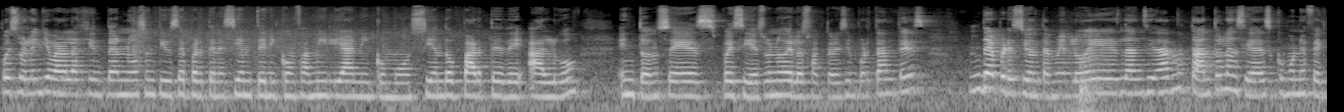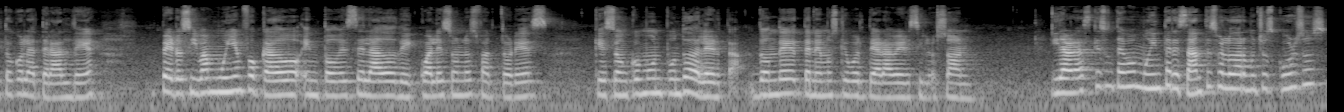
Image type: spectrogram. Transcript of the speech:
pues suelen llevar a la gente a no sentirse perteneciente ni con familia, ni como siendo parte de algo entonces, pues sí, es uno de los factores importantes. Depresión también lo es, la ansiedad no tanto, la ansiedad es como un efecto colateral de, pero sí va muy enfocado en todo ese lado de cuáles son los factores que son como un punto de alerta, donde tenemos que voltear a ver si lo son. Y la verdad es que es un tema muy interesante, suelo dar muchos cursos,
